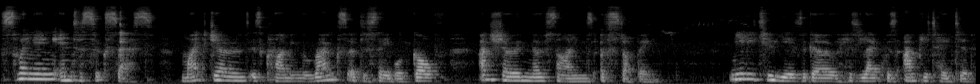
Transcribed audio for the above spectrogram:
Swinging into success, Mike Jones is climbing the ranks of disabled golf and showing no signs of stopping. Nearly two years ago, his leg was amputated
